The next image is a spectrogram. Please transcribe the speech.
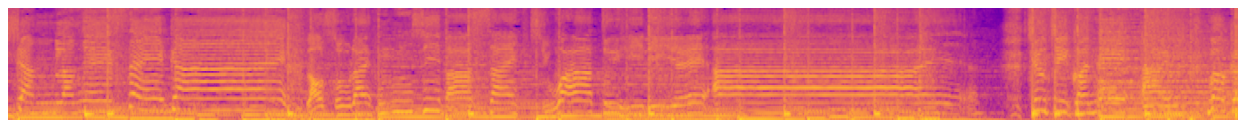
双人的世界。流出来不是目屎，是我对你的爱。像这款的爱，无够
